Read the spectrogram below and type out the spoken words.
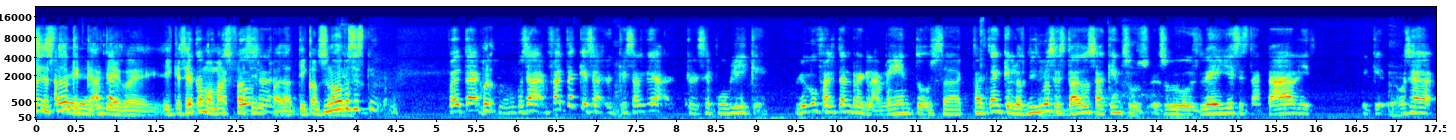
es- espero que este, cambie, güey, y que sea como más fácil cosa- para ti consumir. No, pues es que Falta, Pero- o sea, falta que, sa- que salga, que se publique. Luego faltan reglamentos. exacto. Faltan que los mismos estados saquen sus, sus leyes estatales. Y que, o sea,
